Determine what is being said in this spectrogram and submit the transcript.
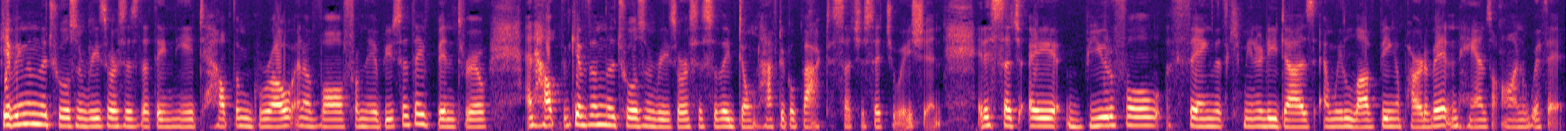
giving them the tools and resources that they need to help them grow and evolve from the abuse that they've been through, and help give them the tools and resources so they don't have to go back to such a situation. It is such a beautiful thing that the community does, and we love being a part of it and hands on with it.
